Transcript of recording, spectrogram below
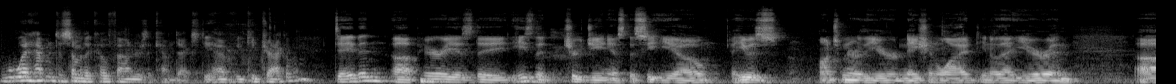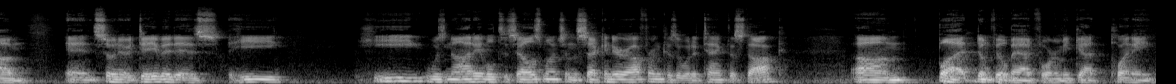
what happened to some of the co-founders at Chemdex? Do you have do you keep track of them? David uh, Perry is the he's the true genius, the CEO. He was entrepreneur of the year nationwide, you know that year, and um, and so anyway, David is he he was not able to sell as much in the secondary offering because it would have tanked the stock. Um, but don't feel bad for him. He got plenty,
